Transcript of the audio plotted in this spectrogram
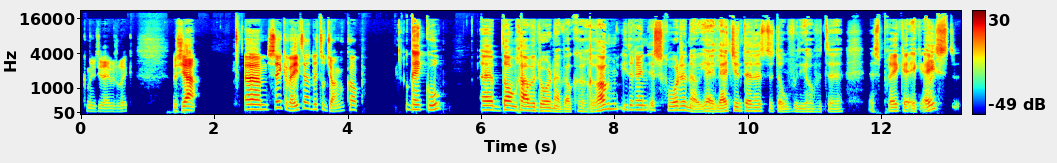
Community Day bedoel ik. Dus ja, ehm, zeker weten. Little Jungle Cup. Oké, cool. Eh, dan gaan we door naar welke rang iedereen is geworden. Nou, jij Legend Tennis, dus daar hoeven we niet over te eh, spreken. Ik. Ace,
